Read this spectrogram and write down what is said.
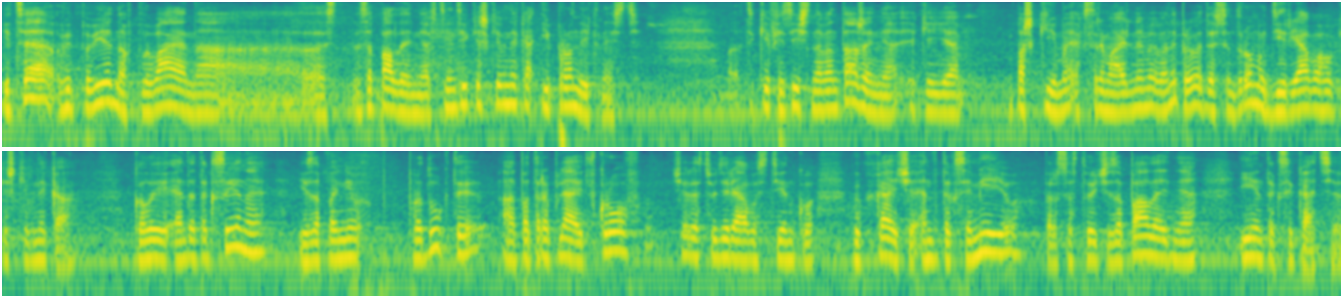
І це відповідно впливає на запалення в стінці кишківника і проникність. Такі фізичні навантаження, які є важкими, екстремальними, вони приводять до синдрому дірявого кишківника, коли ендотоксини і запальні продукти потрапляють в кров через цю діряву стінку, викликаючи ендотоксемію, персистуючи запалення і інтоксикацію.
